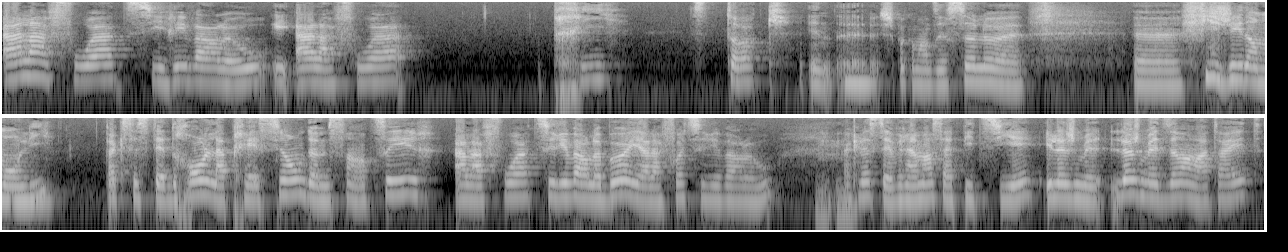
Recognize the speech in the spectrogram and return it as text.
à la fois tirée vers le haut et à la fois pris, stock, in- euh, je sais pas comment dire ça, là, euh, euh, figé dans mon lit. Fait que c'était drôle, la pression de me sentir à la fois tirée vers le bas et à la fois tirée vers le haut. Fait que là, c'était vraiment, ça pétillait. Et là, je me, là, je me disais dans ma tête,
